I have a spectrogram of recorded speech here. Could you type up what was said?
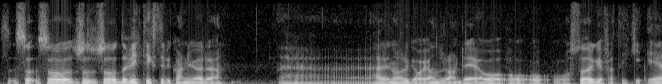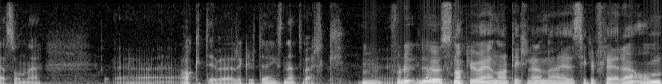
Så, det viktigste vi kan gjøre her i Norge og i andre land, det er å, å, å, sørge for at det ikke er sånne Eh, aktive rekrutteringsnettverk. Mm. For du, du, snakker jo i en av artiklene, sikkert flere, om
